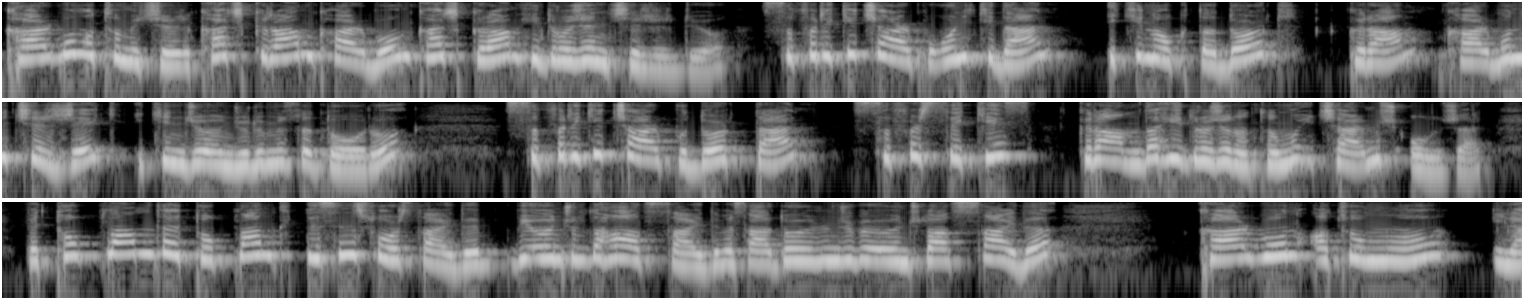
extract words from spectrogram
Karbon atomu içerir. Kaç gram karbon, kaç gram hidrojen içerir diyor. 0,2 çarpı 12'den 2,4 gram karbon içerecek. İkinci öncülümüz de doğru. 0,2 çarpı 4'ten 0,8 gram da hidrojen atomu içermiş olacak. Ve toplamda toplam kütlesini sorsaydı bir öncül daha atsaydı mesela dördüncü bir öncül atsaydı karbon atomu ile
